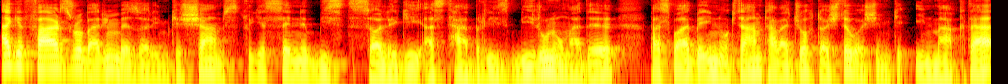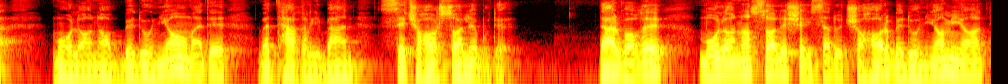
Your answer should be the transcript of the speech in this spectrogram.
اگه فرض رو بر این بذاریم که شمس توی سن 20 سالگی از تبریز بیرون اومده پس باید به این نکته هم توجه داشته باشیم که این مقطع مولانا به دنیا اومده و تقریبا سه چهار ساله بوده. در واقع مولانا سال 604 به دنیا میاد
